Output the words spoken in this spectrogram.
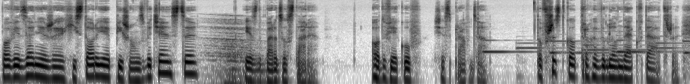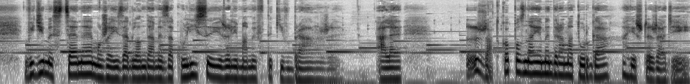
Powiedzenie, że historię piszą zwycięzcy, jest bardzo stare. Od wieków się sprawdza. To wszystko trochę wygląda jak w teatrze. Widzimy scenę, może i zaglądamy za kulisy, jeżeli mamy wtyki w branży, ale rzadko poznajemy dramaturga, a jeszcze rzadziej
